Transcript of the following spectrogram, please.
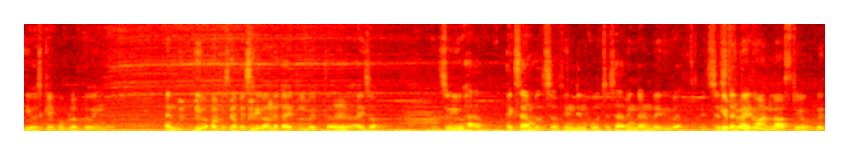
he was capable of doing there. And he obviously, obviously won the title with uh. Aizawl. So you have examples of Indian coaches having done very well. It's just Gift Raikhan last year with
